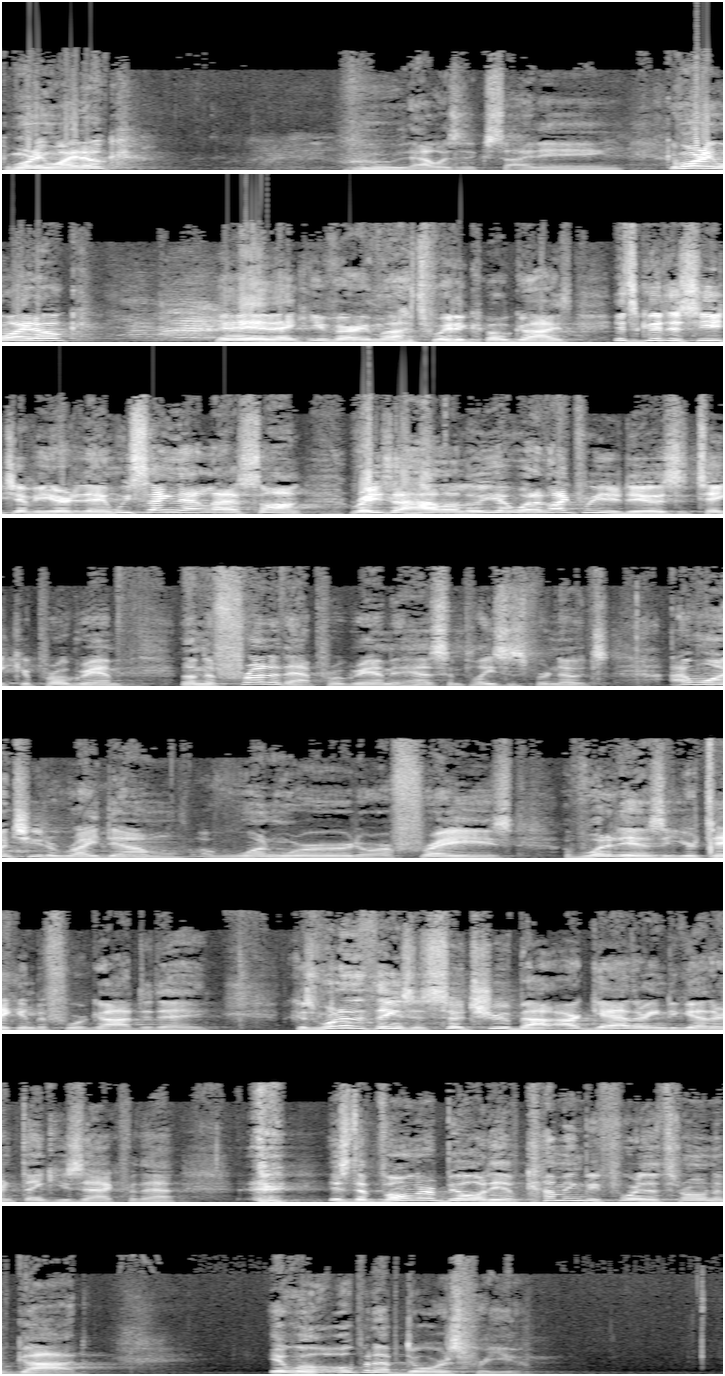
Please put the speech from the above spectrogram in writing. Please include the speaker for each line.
Speaker 1: Good morning, White Oak. Ooh, that was exciting. Good morning, White Oak. Hey, thank you very much. Way to go, guys. It's good to see each of you here today. And we sang that last song, Raise a Hallelujah. What I'd like for you to do is to take your program. On the front of that program, it has some places for notes. I want you to write down one word or a phrase of what it is that you're taking before God today. Because one of the things that's so true about our gathering together, and thank you, Zach, for that, is the vulnerability of coming before the throne of God. It will open up doors for you.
